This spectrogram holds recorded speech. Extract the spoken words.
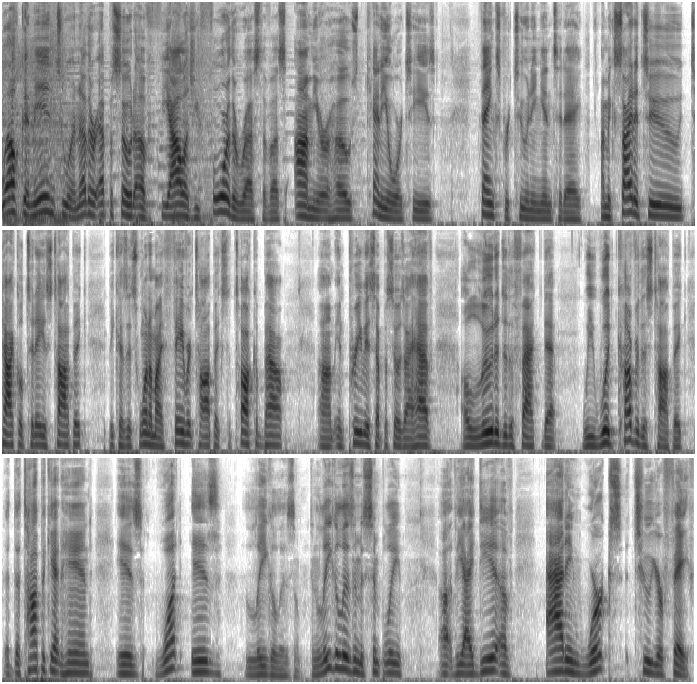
Welcome into another episode of Theology for the Rest of Us. I'm your host, Kenny Ortiz. Thanks for tuning in today. I'm excited to tackle today's topic because it's one of my favorite topics to talk about. Um, in previous episodes, I have alluded to the fact that we would cover this topic. The topic at hand is what is legalism? And legalism is simply uh, the idea of adding works to your faith.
